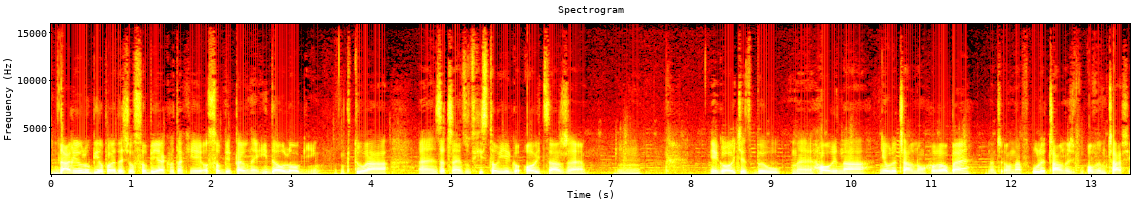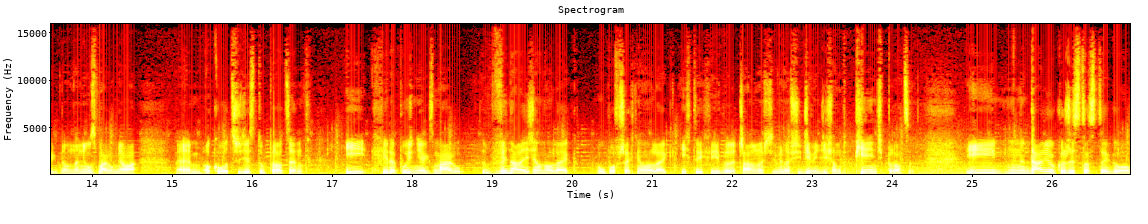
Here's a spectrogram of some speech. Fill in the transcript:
Dario lubi opowiadać o sobie jako takiej osobie pełnej ideologii, która zaczynając od historii jego ojca, że mm, jego ojciec był chory na nieuleczalną chorobę, znaczy ona uleczalność w owym czasie, gdy on na nią zmarł, miała około 30% i chwilę później jak zmarł, wynaleziono lek, upowszechniono lek i w tej chwili wyleczalność wynosi 95%. I mm, Dario korzysta z tego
